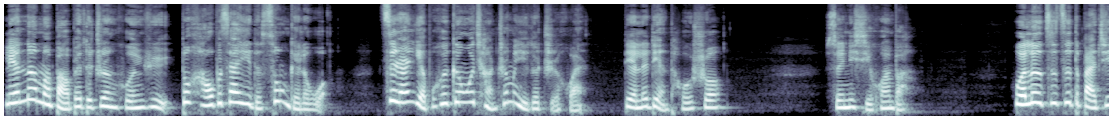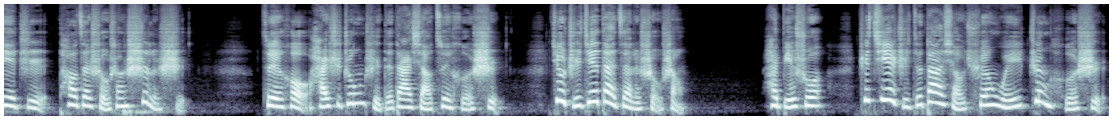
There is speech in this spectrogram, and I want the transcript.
连那么宝贝的镇魂玉都毫不在意的送给了我，自然也不会跟我抢这么一个指环。点了点头说：“随你喜欢吧。”我乐滋滋的把戒指套在手上试了试，最后还是中指的大小最合适，就直接戴在了手上。还别说，这戒指的大小圈围正合适。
